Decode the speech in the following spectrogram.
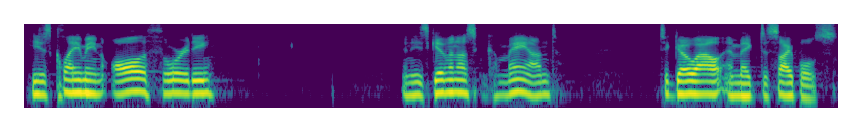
He is claiming all authority, and he's given us a command to go out and make disciples,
